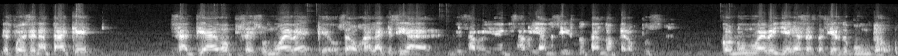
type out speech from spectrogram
después en ataque, Santiago, pues es un 9, que, o sea, ojalá que siga desarrollándose y explotando, pero pues con un 9 llegas hasta cierto punto,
